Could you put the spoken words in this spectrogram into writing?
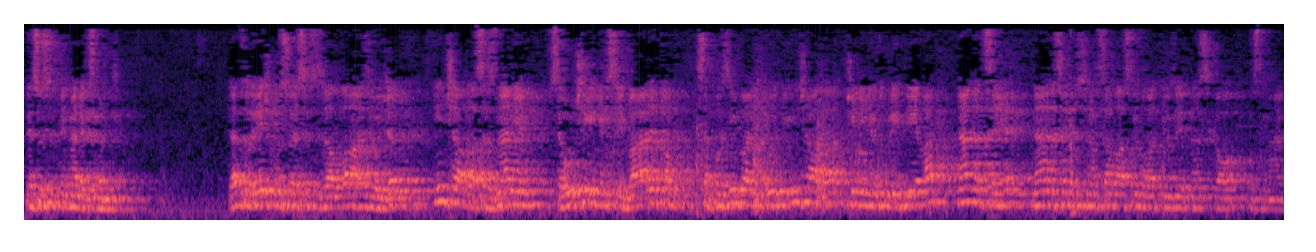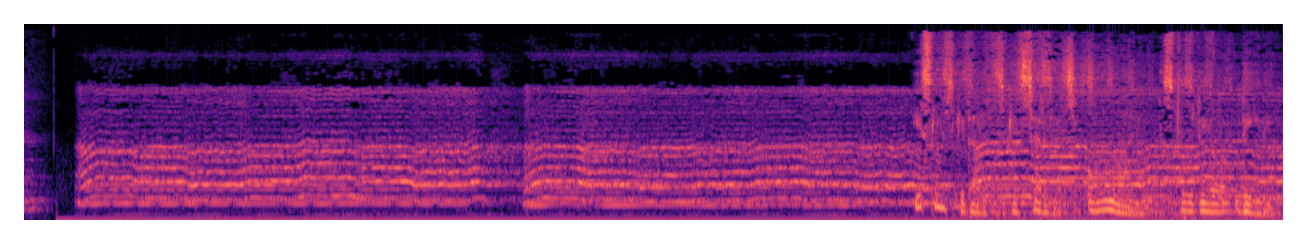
ne susretni melek smrti. Zato vežemo svoje srce za Allah azza inša Allah sa znanjem, sa učenjem, sa ibadetom, sa pozivanjem ljudi, inša Allah činjenjem dobrih dijela, nadat se je, nadat se da će nam sa Allah smilovati uzeti nas kao muslimani. Islamski davetski servis online studio Dini.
